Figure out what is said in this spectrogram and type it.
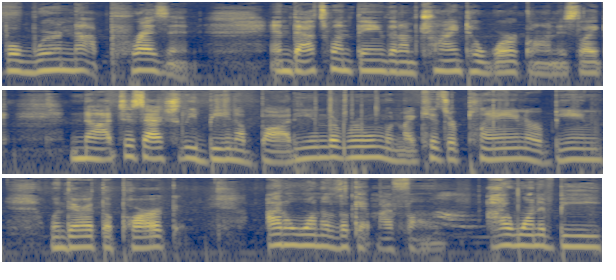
but we're not present. And that's one thing that I'm trying to work on is like not just actually being a body in the room when my kids are playing or being when they're at the park. I don't want to look at my phone. I want to be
